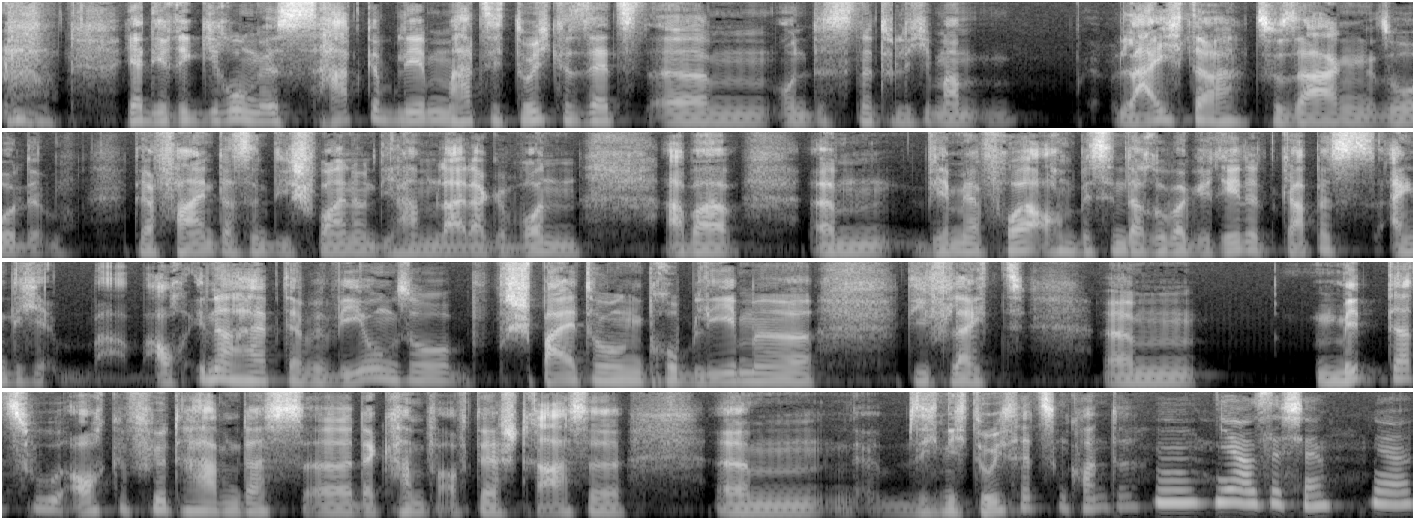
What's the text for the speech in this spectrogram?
ja, die Regierung ist hart geblieben, hat sich durchgesetzt ähm, und ist natürlich immer leichter zu sagen, so der Feind, das sind die Schweine und die haben leider gewonnen. Aber ähm, wir haben ja vorher auch ein bisschen darüber geredet. Gab es eigentlich auch innerhalb der Bewegung so Spaltungen, Probleme, die vielleicht ähm, mit dazu auch geführt haben, dass äh, der Kampf auf der Straße ähm, sich nicht durchsetzen konnte? Hm, ja, sicher. Ja.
